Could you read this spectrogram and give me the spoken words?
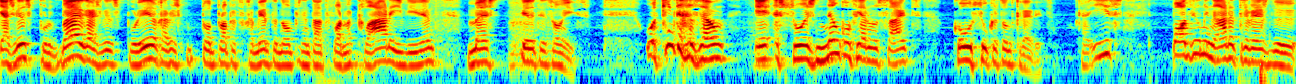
E às vezes por bug, às vezes por erro, às vezes pela própria ferramenta não apresentar de forma clara e evidente, mas ter atenção a isso. A quinta razão é as pessoas não confiar no site com o seu cartão de crédito. Okay? E isso podes eliminar através de,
